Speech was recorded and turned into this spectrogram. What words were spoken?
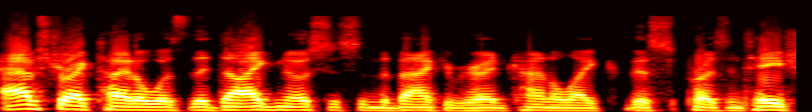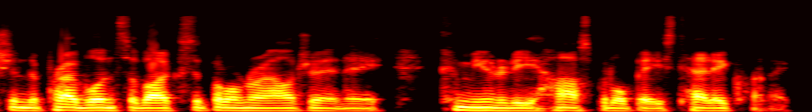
abstract title was the diagnosis in the back of your head, kind of like this presentation, the prevalence of occipital neuralgia in a community hospital-based headache clinic.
